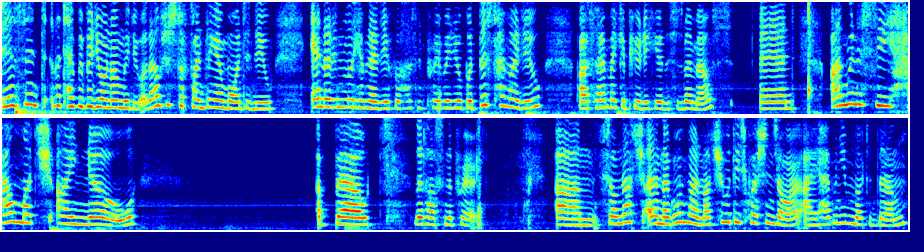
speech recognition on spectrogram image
isn't the type of video I normally do. That was just a fun thing I wanted to do, and I didn't really have an idea for the Hustle and Pray video, but this time I do. Uh, so I have my computer here. This is my mouse, and I'm going to see how much I know about Little House on the Prairie. Um, so I'm not sure, I'm not going I'm not sure what these questions are. I haven't even looked at them.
